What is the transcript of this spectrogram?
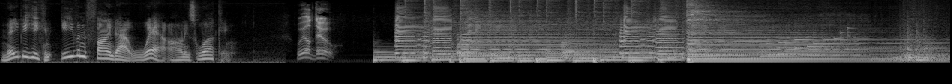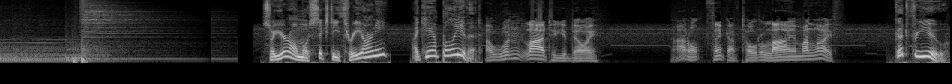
Maybe he can even find out where Arnie's working. We'll do. So you're almost 63, Arnie? I can't believe it. I wouldn't lie to you, Billy. I don't think I've told a lie in my life. Good for you.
